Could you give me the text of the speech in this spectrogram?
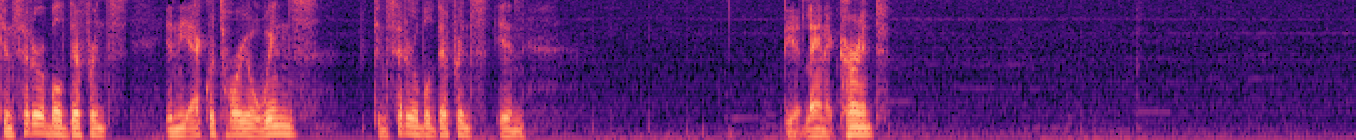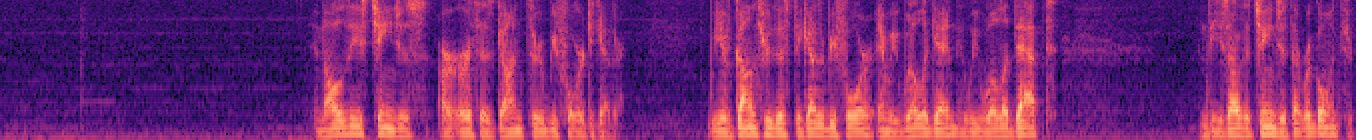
Considerable difference in the equatorial winds, considerable difference in the Atlantic current, And all of these changes our Earth has gone through before together. We have gone through this together before, and we will again, and we will adapt. And these are the changes that we're going through.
